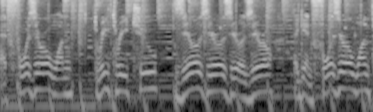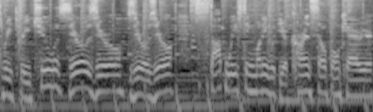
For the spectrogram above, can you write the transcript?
at 401-332-0000. Again, 401-332-0000. Stop wasting money with your current cell phone carrier.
